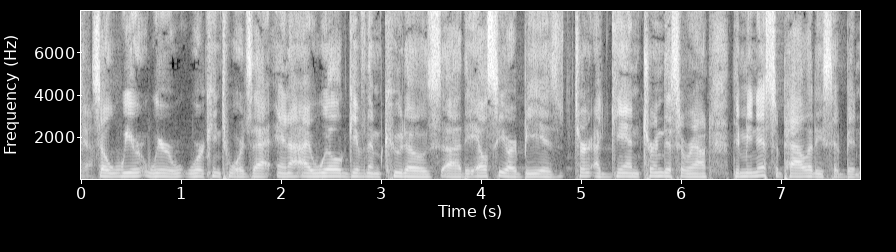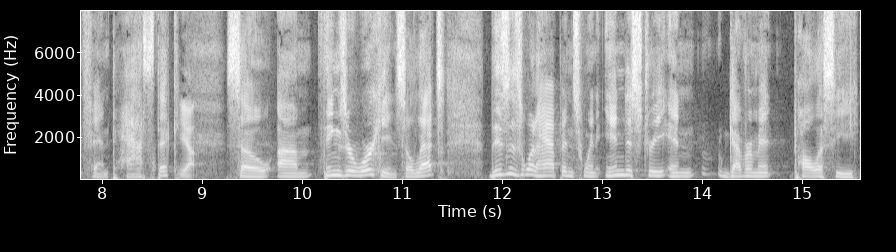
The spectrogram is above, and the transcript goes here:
Yeah. So we're we're working towards that, and I will give them kudos. Uh, the LCRB has turn again turned this around. The municipalities have been fantastic. Yeah. So um, things are working. So let's. This is what happens when industry and government policy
